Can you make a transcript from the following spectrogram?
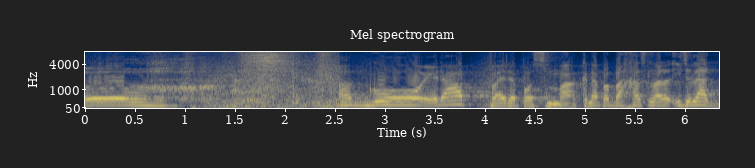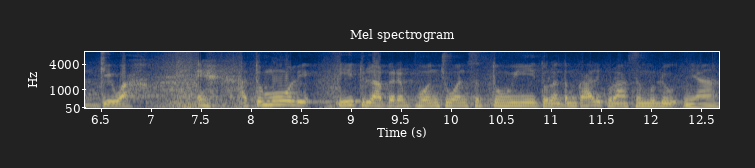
Oh. Agoy, ada apa ada posma? Kenapa bahas itu lagi wah? Eh, atau muli itulah perempuan cuan satu itu lantam kali kurasa mulutnya.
